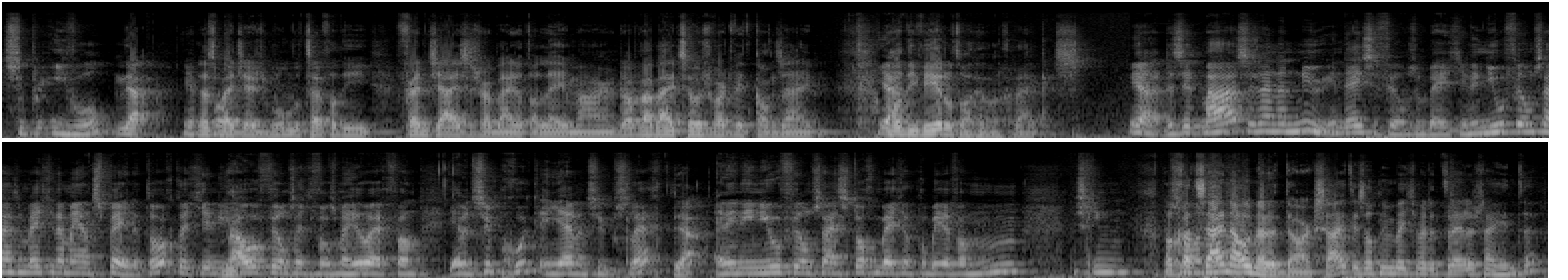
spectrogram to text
super evil. ja. Dat is bij James Bond. Dat zijn van die franchises waarbij dat alleen maar, waarbij het zo zwart-wit kan zijn. Ja, Omdat die wereld al heel erg rijk is. ja er zit, maar ze zijn er nu in deze films een beetje. In de nieuwe films zijn ze een beetje daarmee aan het spelen, toch? Dat je in die Nou. oude films had je volgens mij heel erg van... Jij bent super goed en jij bent super slecht. Ja. En in die nieuwe films zijn ze toch een beetje aan het proberen van... Hmm, misschien... Wat gaat zij nou ook naar de dark side? Is dat nu een beetje waar de trailers naar hinten?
